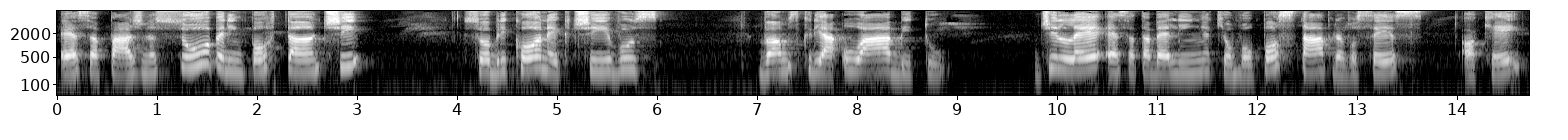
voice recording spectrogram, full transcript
essa página super importante sobre conectivos. Vamos criar o hábito de ler essa tabelinha que eu vou postar para vocês, ok?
